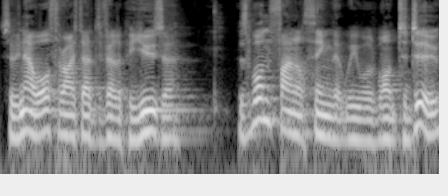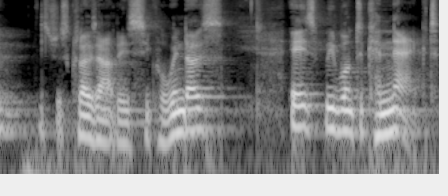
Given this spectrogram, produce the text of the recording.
So we've now authorized our developer user. There's one final thing that we would want to do, let's just close out these SQL windows, is we want to connect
